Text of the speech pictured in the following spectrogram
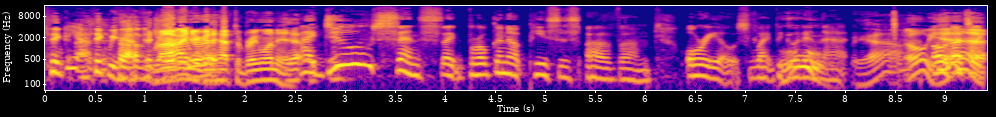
think Yeah. I think we have to Robin, Robin, you're going to have to bring one in. Yeah. I do sense like broken up pieces of um, Oreos might be good in that. Yeah. Oh, yeah. Oh, that's like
